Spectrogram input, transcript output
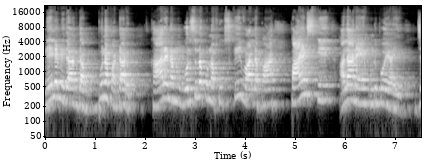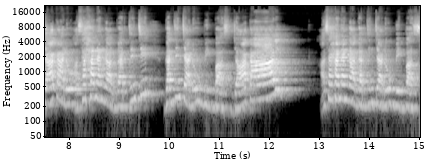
నేల మీద దబ్బున పడ్డారు. కారణం గొలుసులకున్న హుక్స్కి వాళ్ళ పా పాయింట్స్కి అలానే ఉండిపోయాయి. జాకాలు అసహనంగా గర్జించి గర్జించాడు బిగ్ బాస్. జాకాల్ అసహనంగా గర్జించాడు బిగ్ బాస్.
